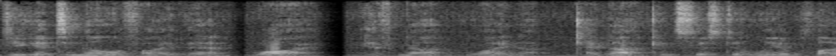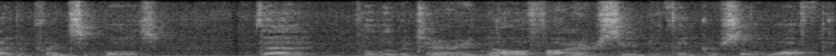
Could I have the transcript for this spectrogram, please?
Do you get to nullify then? Why? If not, why not? Cannot consistently apply the principles that the libertarian nullifiers seem to think are so lofty.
